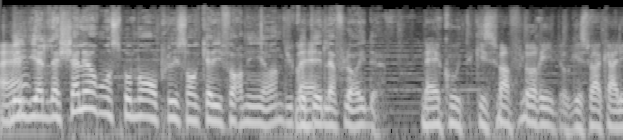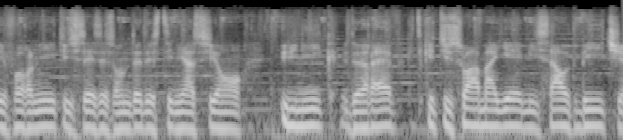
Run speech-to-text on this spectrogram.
Hein? Mais il y a de la chaleur en ce moment en plus en Californie, hein, du côté de la Floride. Ben écoute, qu'il soit Floride ou qu'il soit Californie, tu sais, ce sont deux destinations uniques de rêve. Que tu sois à Miami, South Beach,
